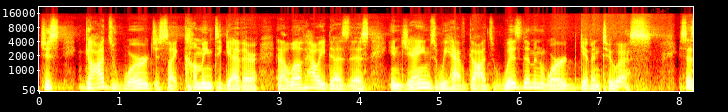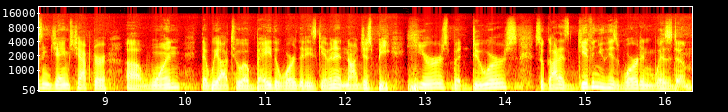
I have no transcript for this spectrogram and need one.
just God's word just like coming together, and I love how He does this. In James, we have God's wisdom and word given to us. It says in James chapter uh, 1 that we ought to obey the word that he's given it, not just be hearers, but doers. So God has given you his word and wisdom.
